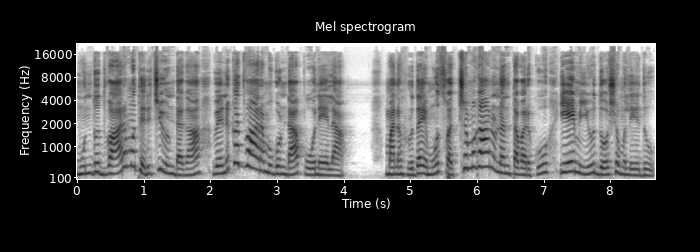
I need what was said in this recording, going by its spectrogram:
ముందు ద్వారము తెరిచి ఉండగా వెనుక ద్వారము గుండా పోనేలా. మన హృదయము స్వచ్ఛముగానున్నంత వరకు ఏమీయూ దోషము లేదు.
